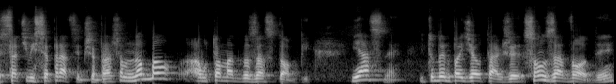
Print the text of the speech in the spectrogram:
straci miejsce pracy, przepraszam, no bo automat go zastąpi. Jasne. I tu bym powiedział tak, że są zawody,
